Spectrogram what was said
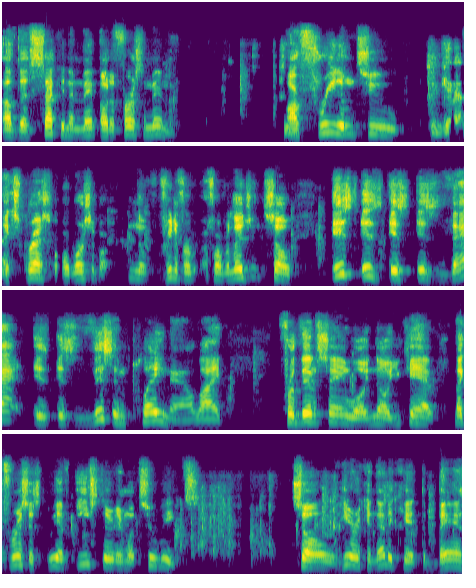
of the Second Amendment or the First Amendment, our freedom to express or worship, or, you know, freedom for, for religion. So, is is is is that is is this in play now? Like for them saying, well, no, you can't have. Like for instance, we have Easter in what two weeks. So here in Connecticut, the ban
